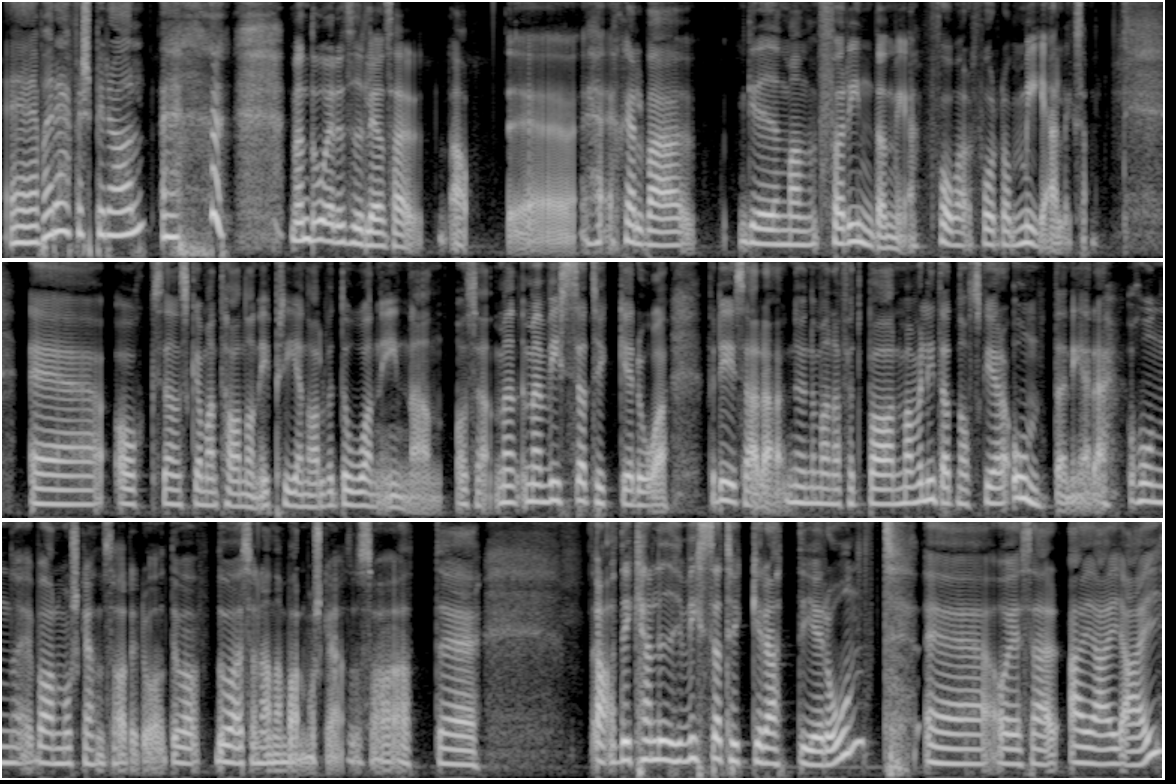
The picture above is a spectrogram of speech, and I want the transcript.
eh, vad är det här för spiral? Men då är det tydligen så här, ja, eh, själva grejen man för in den med, får, får de med liksom. Eh, och sen ska man ta någon Ipren och Alvedon innan. Och sen, men, men vissa tycker då, för det är så här, nu när man har fött barn, man vill inte att något ska göra ont där nere. Hon, barnmorskan sa det då, det var, då var alltså en annan barnmorska som sa att eh, ja, det kan li, vissa tycker att det gör ont eh, och är så här, aj, aj, aj.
